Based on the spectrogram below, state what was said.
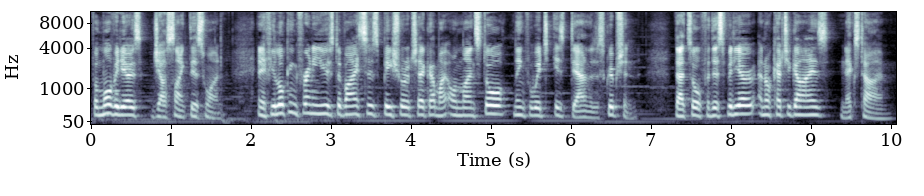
for more videos just like this one. And if you're looking for any used devices, be sure to check out my online store, link for which is down in the description. That's all for this video, and I'll catch you guys next time.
